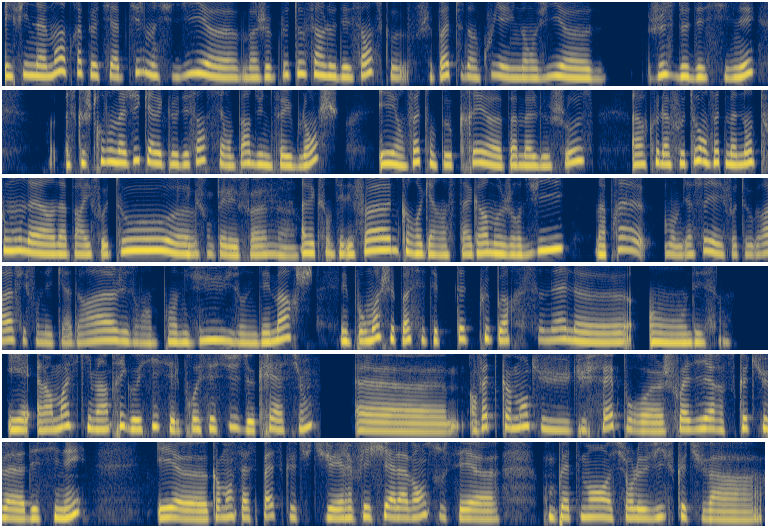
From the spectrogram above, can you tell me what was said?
Et finalement, après, petit à petit, je me suis dit, bah, je vais plutôt faire le dessin, parce que, je sais pas, tout d'un coup, il y a une envie juste de dessiner. Parce que je trouve magique avec le dessin, c'est on part d'une feuille blanche, et en fait, on peut créer euh, pas mal de choses. Alors que la photo, en fait, maintenant, tout le monde a un appareil photo. euh, avec son téléphone. avec son téléphone, quand on regarde Instagram aujourd'hui. Mais après, bon, bien sûr, il y a des photographes, ils font des cadrages, ils ont un point de vue, ils ont une démarche. Mais pour moi, je sais pas, c'était peut-être plus personnel euh, en dessin. Et alors moi, ce qui m'intrigue aussi, c'est le processus de création. Euh, en fait, comment tu, fais pour euh, choisir ce que tu vas dessiner et euh, comment ça se passe? Que tu, tu es réfléchi à l'avance ou c'est complètement sur le vif que tu vas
